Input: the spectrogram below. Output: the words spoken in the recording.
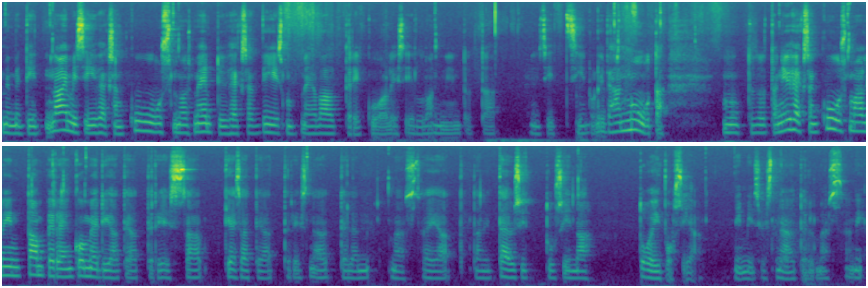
me mentiin naimisiin 96, me olisi menty 95, mutta meidän Valtteri kuoli silloin, niin, tota, niin sitten siinä oli vähän muuta. Mutta tota, niin 96 mä olin Tampereen komediateatterissa, kesäteatterissa näyttelemässä ja tota, niin täysitusina toivosia nimisessä näytelmässä. Niin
